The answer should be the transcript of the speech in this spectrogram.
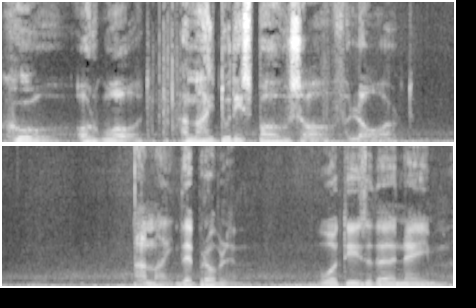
Who or what am I to dispose of, Lord? Am I The problem. What is the name?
